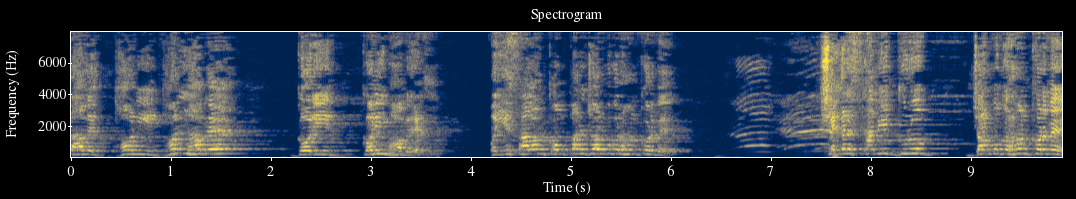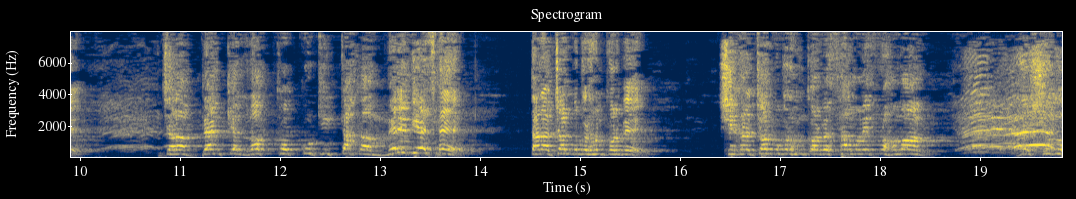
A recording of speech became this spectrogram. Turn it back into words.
তাহলে ধনী ধনী হবে, গরিব গরিব হবে। ওই এস আলম কোম্পানি জন্মগ্রহণ করবে। সেখানে শ্রমিক গ্রুপ জন্মগ্রহণ করবে। যারা ব্যাংকে লক্ষ কোটি টাকা মেরে দিয়েছে তারা জন্মগ্রহণ করবে। সেখানে জন্মগ্রহণ করবে সালমান এফ রহমান। যে শুধু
